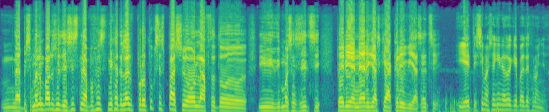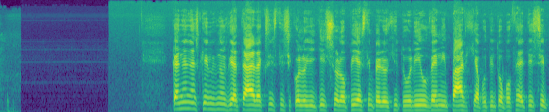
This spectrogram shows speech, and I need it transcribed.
να επισημάνουμε πάντως ότι εσείς την απόφαση την είχατε λάβει πρωτού ξεσπάσει όλο αυτό το, η δημόσια συζήτηση περί ενέργειας και ακρίβειας, έτσι. Η αίτησή μας έγινε εδώ και πέντε χρόνια. Κανένας κίνδυνος διατάραξης της οικολογικής ισορροπίας στην περιοχή του Ρίου δεν υπάρχει από την τοποθέτηση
